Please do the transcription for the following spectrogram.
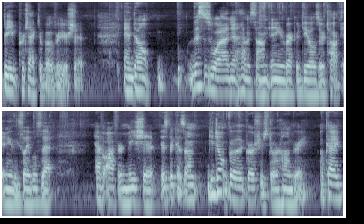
be protective over your shit. And don't. This is why I haven't signed any record deals or talked to any of these labels that have offered me shit, is because um you don't go to the grocery store hungry, okay?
